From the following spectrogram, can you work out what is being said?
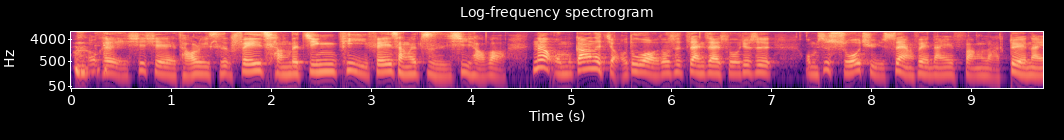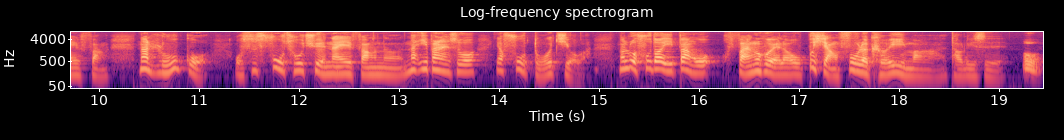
OK，谢谢陶律师，非常的精辟，非常的仔细，好不好？那我们刚刚的角度哦，都是站在说，就是我们是索取赡养费的那一方啦，对的那一方。那如果我是付出去的那一方呢？那一般来说要付多久啊？那如果付到一半我反悔了，我不想付了，可以吗？陶律师？哦，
